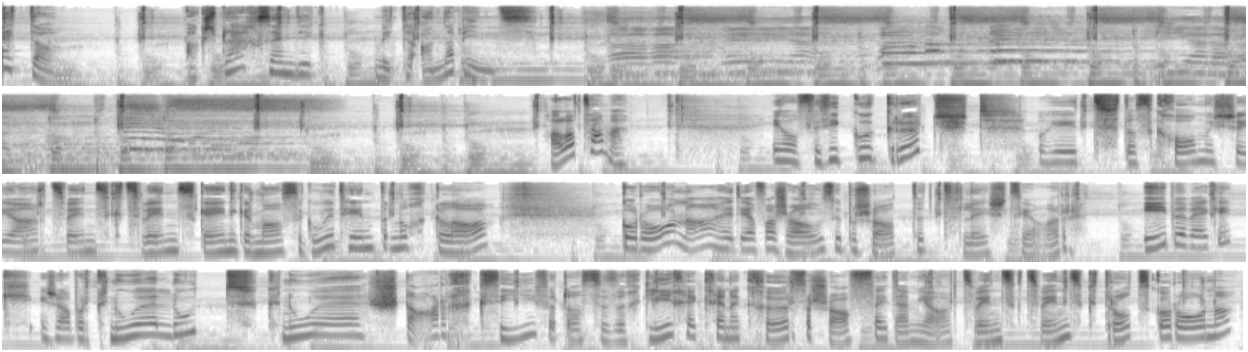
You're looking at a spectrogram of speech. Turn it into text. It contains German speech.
Meta, eine Gesprächssendung mit Anna Binz. Hallo zusammen. Ich hoffe, ihr seid gut gerutscht und habt das komische Jahr 2020 einigermaßen gut hinter noch gelassen. Corona hat ja fast alles überschattet letztes Jahr. E-Bewegung war aber genug laut, genug stark, gewesen, für dass sie sich gleich Gehör verschaffen in diesem Jahr 2020, trotz Corona.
